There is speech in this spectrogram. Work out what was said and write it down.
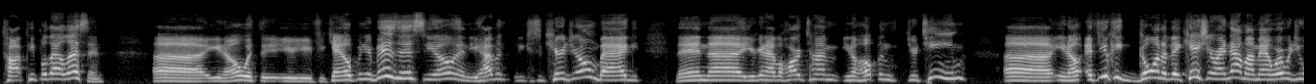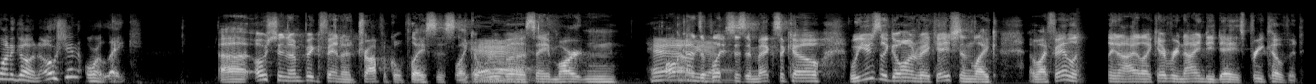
taught people that lesson. Uh, you know, with the you, if you can't open your business, you know, and you haven't secured your own bag, then uh, you're gonna have a hard time, you know, helping your team. Uh, you know, if you could go on a vacation right now, my man, where would you want to go? An ocean or a lake? Uh, ocean, I'm a big fan of tropical places like Yeah. Aruba, St. Martin, Hell all kinds of places in Mexico. We usually go on vacation, like my family and I, like every 90 days pre-COVID.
